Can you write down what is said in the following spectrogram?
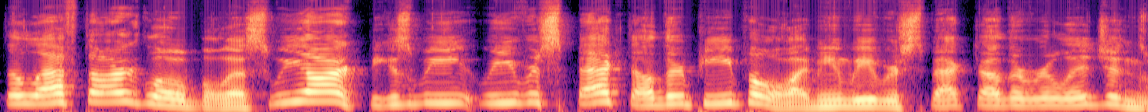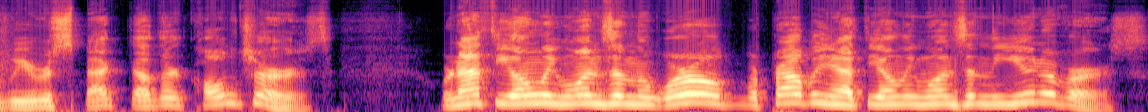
the left are globalists. We are because we, we respect other people. I mean, we respect other religions, we respect other cultures. We're not the only ones in the world. We're probably not the only ones in the universe.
